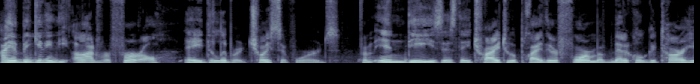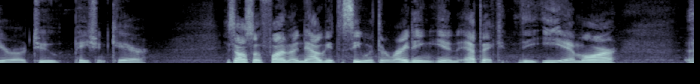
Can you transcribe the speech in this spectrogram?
I have been getting the odd referral, a deliberate choice of words, from NDs as they try to apply their form of medical guitar hero to patient care. It's also fun. I now get to see what they're writing in Epic, the EMR.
